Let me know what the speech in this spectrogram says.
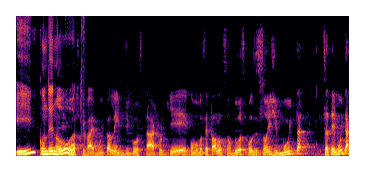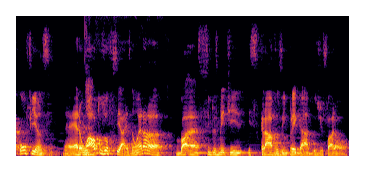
e condenou É, o outro. acho que vai muito além de gostar, porque, como você falou, são duas posições de muita. Precisa ter muita confiança. né? Eram É. altos oficiais, não era simplesmente escravos empregados de Faraó.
